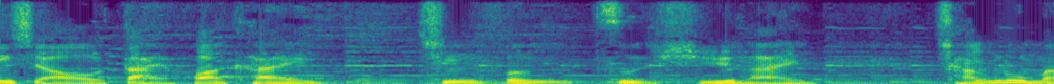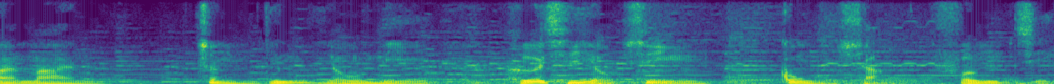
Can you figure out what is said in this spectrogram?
春晓待花开，清风自徐来。长路漫漫，正因有你，何其有幸共赏风景。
